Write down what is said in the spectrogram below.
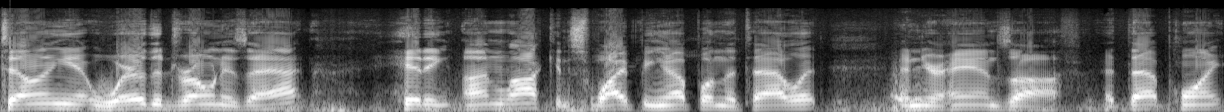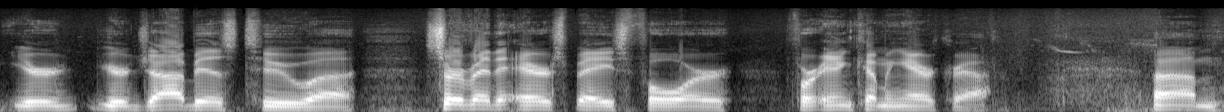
telling it where the drone is at, hitting unlock and swiping up on the tablet, and your hands off. At that point, your, your job is to uh, survey the airspace for, for incoming aircraft. Um,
